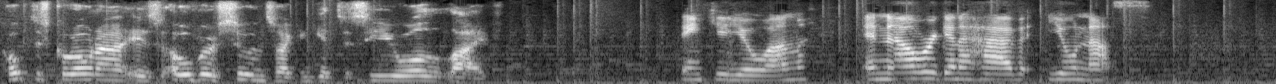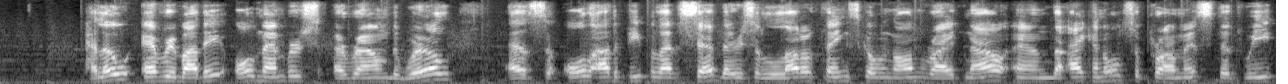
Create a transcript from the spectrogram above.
hope this Corona is over soon so I can get to see you all live. Thank you, Johan. And now we're going to have Jonas. Hello, everybody, all members around the world. As all other people have said, there is a lot of things going on right now, and I can also promise that we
